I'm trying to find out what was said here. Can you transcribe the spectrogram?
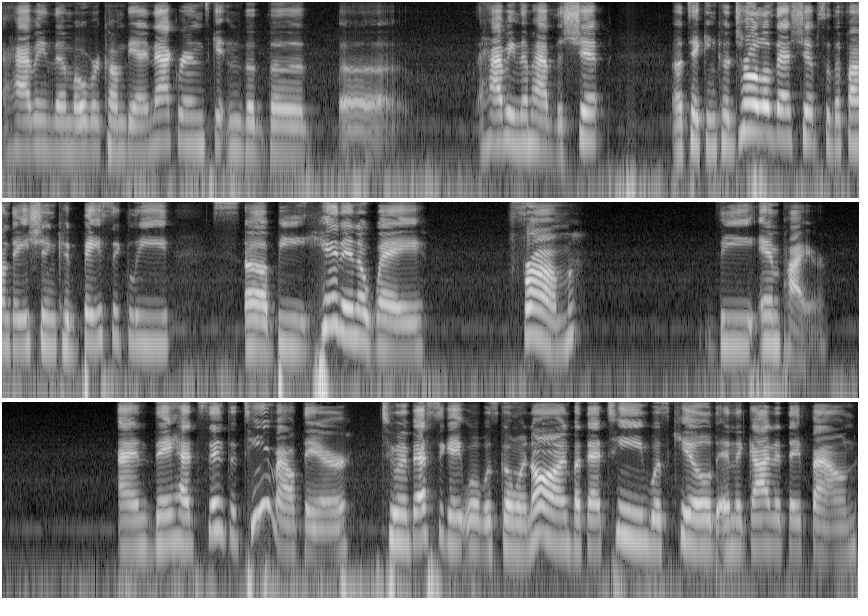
having them overcome the Anacreons getting the the uh, having them have the ship uh, taking control of that ship so the foundation could basically uh, be hidden away from the empire. And they had sent a team out there to investigate what was going on, but that team was killed, and the guy that they found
